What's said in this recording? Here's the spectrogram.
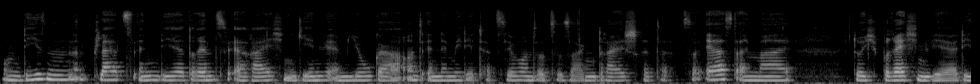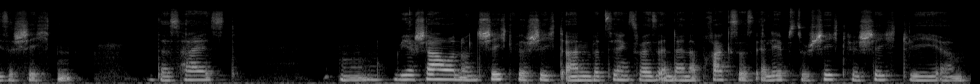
Um diesen Platz in dir drin zu erreichen, gehen wir im Yoga und in der Meditation sozusagen drei Schritte. Zuerst einmal durchbrechen wir diese Schichten. Das heißt, mm, wir schauen uns Schicht für Schicht an, beziehungsweise in deiner Praxis erlebst du Schicht für Schicht, wie, ähm,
